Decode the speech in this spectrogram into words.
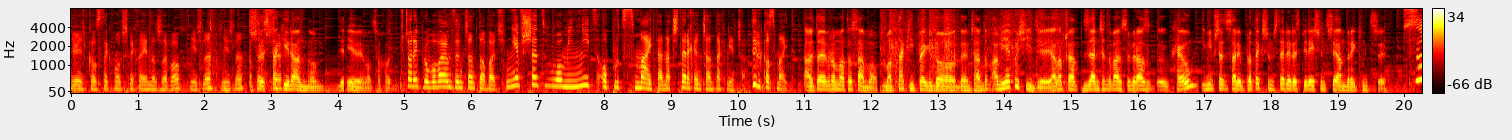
9 kostek mącznych na jedno drzewo, nieźle, nieźle. A to jest Szczęście. taki random. Ja nie wiem o co chodzi. Wczoraj próbowałem zenchantować. Nie wszedło mi nic oprócz smite'a na czterech enchantach miecza. Tylko smite. Ale to Evron ma to samo. Ma taki pek do, do enchantów, a mi jakoś idzie. Ja na przykład zenchantowałem sobie raz e, hełm i mi wszedł stary Protection 4, Respiration 3, Unbreaking 3. Co?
